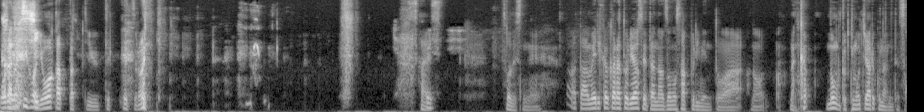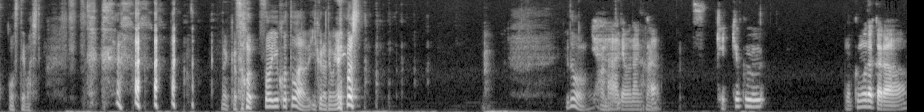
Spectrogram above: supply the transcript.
俺の皮膚は弱かったっていう結結論に。すごい。そうですね。あとアメリカから取り寄せた謎のサプリメントは、あの、なんか飲むと気持ち悪くなるんで速攻捨てました。なんかそう、そういうことはいくらでもやりました。けど、いやあのー、でもなんか、はい結局、僕もだから、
